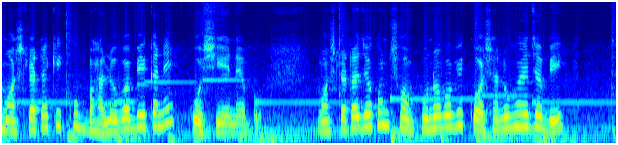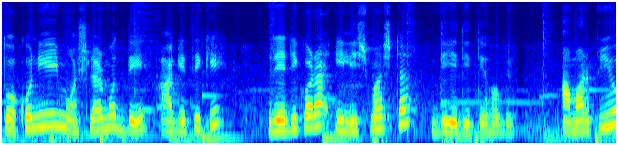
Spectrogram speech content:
মশলাটাকে খুব ভালোভাবে এখানে কষিয়ে নেব। মশলাটা যখন সম্পূর্ণভাবে কষানো হয়ে যাবে, তখনই এই মশলার মধ্যে আগে থেকে রেডি করা ইলিশ মাছটা দিয়ে দিতে হবে। আমার প্রিয়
